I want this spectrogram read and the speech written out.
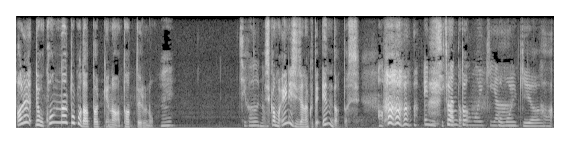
あれ？でもこんなとこだったっけな？立ってるの。え？違うの。しかもえにしじゃなくて円だったしあえにしかと思いきや。思いきや。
